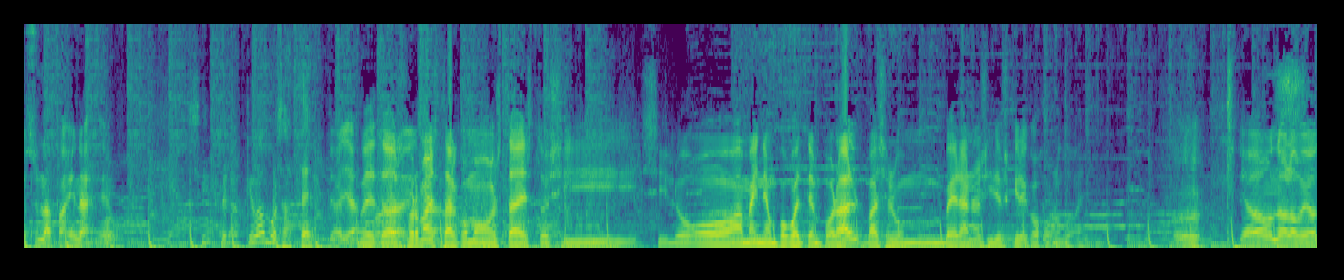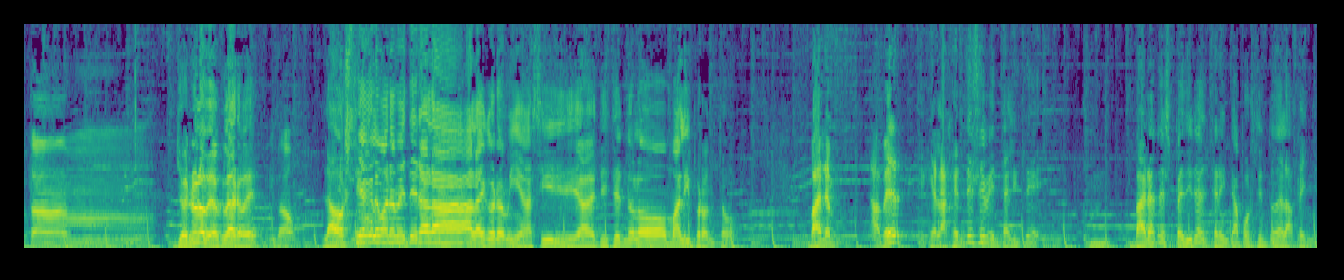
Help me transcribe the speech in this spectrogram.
Es una faena, ¿eh? Sí, pero ¿qué vamos a hacer? Ya, ya. De todas formas, está. tal como está esto, si, si luego amaina un poco el temporal, va a ser un verano, si Dios quiere, cojonudo, ¿eh? Mm, yo no lo veo tan. Yo no lo veo claro, ¿eh? No. La hostia que le van a meter a la, a la economía, así, a- diciéndolo mal y pronto. Van a, a ver, que la gente se mentalice. Mm, Van a despedir al 30% de la peña.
